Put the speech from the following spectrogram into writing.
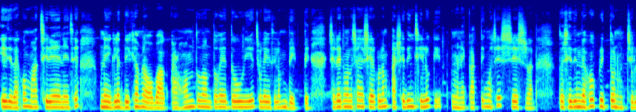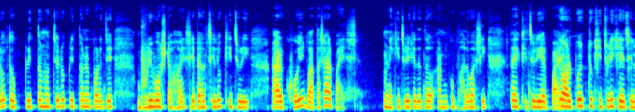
এই যে দেখো, মা ছিঁড়ে এনেছে। মানে এগুলো দেখে আমরা অবাক। আর হন্তদন্ত হয়ে দৌড়িয়ে চলে গেছিলাম দেখতে। সেটাই তোমাদের সঙ্গে শেয়ার করলাম। আর সেদিন ছিল কি মানে কার্তিক মাসের শেষ রাত। তো সেদিন দেখো কীর্তন হচ্ছিল। তো কীর্তন হচ্ছিল, কীর্তনের পরে যে ভুড়ি বসটা হয়, সেটা হচ্ছিল খিচুড়ি। আর খই, বাতাসা আর পায়েস। মানে খিচুড়ি খেতে তো আমি খুব ভালোবাসি, তাই খিচুড়ি আর পায়ে অল্প একটু খিচুড়ি খেয়েছিল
